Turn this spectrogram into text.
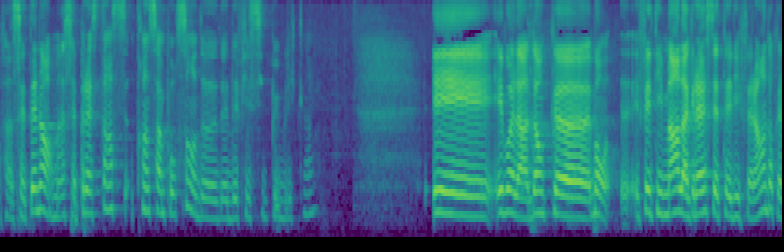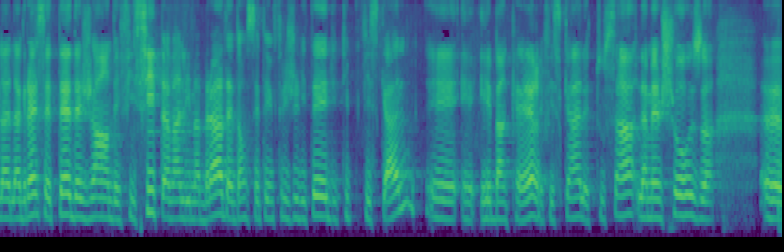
enfin, c'est énorme, hein. c'est presque 35% de, déficit public. Hein. Et, voilà, donc, euh, bon, effectivement, la Grèce était différente. Donc, la, Grèce était déjà en déficit avant l'Imabrad, et donc c'était une fragilité du type fiscal et, bancaire et fiscal et tout ça. La même chose euh,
